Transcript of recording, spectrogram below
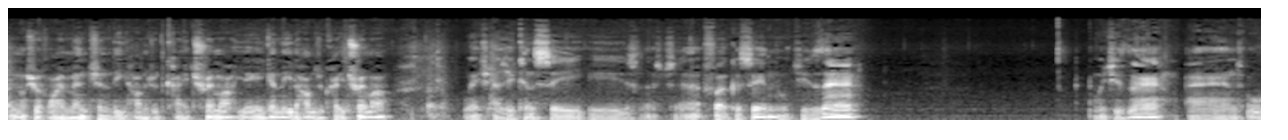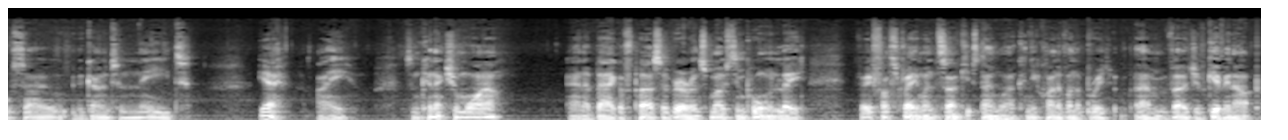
I'm not sure if I mentioned the 100k trimmer. Yeah, you're gonna need a 100k trimmer, which, as you can see, is let's uh, focus in, which is there which is there and also we're going to need yeah a some connection wire, and a bag of perseverance, most importantly. Very frustrating when circuits don't work and you're kind of on the bridge, um, verge of giving up.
